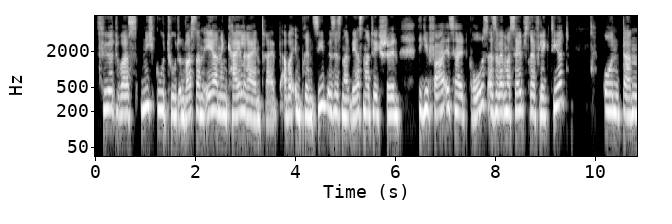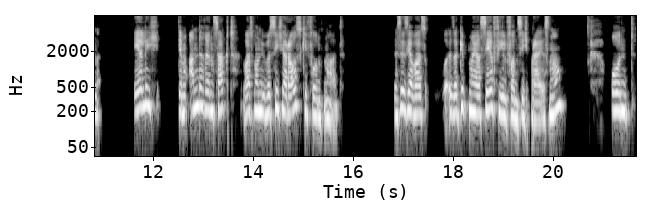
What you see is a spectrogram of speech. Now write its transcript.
führt, was nicht gut tut und was dann eher einen Keil reintreibt. Aber im Prinzip ist es, wäre es natürlich schön. Die Gefahr ist halt groß. Also wenn man selbst reflektiert und dann ehrlich dem anderen sagt, was man über sich herausgefunden hat. Das ist ja was also gibt man ja sehr viel von sich preis, ne? Und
